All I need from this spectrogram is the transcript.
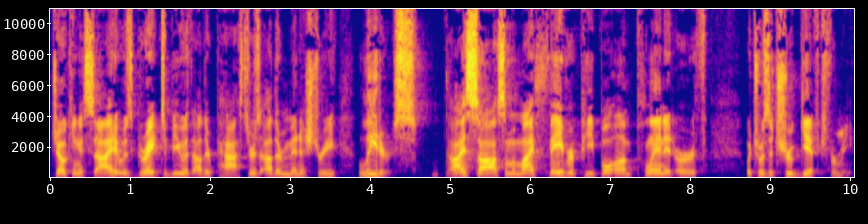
Joking aside, it was great to be with other pastors, other ministry leaders. I saw some of my favorite people on planet Earth, which was a true gift for me.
